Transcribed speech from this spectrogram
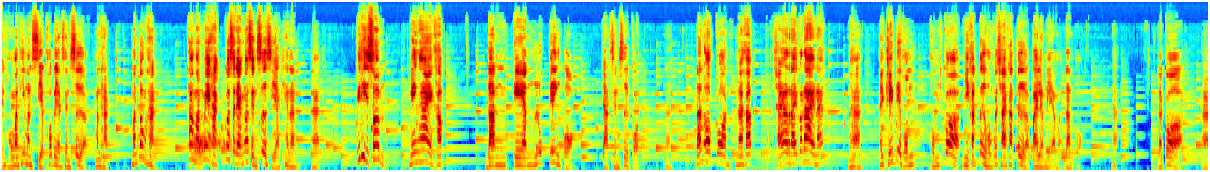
นของมันที่มันเสียบเข้าไปยังเซ็นเซอร์ มันหัก มันต้องหัก ถ้ามันไม่หักก็แสดงว่าเซ็นเซอร์เสียแค่นั้นนะวิธีซ่อมง่าย ๆครับ ดันแกนลูกกลิ้งออกจากเซ็นเซอร์ก่อนนะ ดันออกก่อนนะครับ ใช้อะไรก็ได้นะนะฮะในคลิปเนี่ยผมผมก็มีคัตเตอร์ผมก็ใช้คัตเตอร์ปลายแหลมๆดันออกนะแล้วก็อ่า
